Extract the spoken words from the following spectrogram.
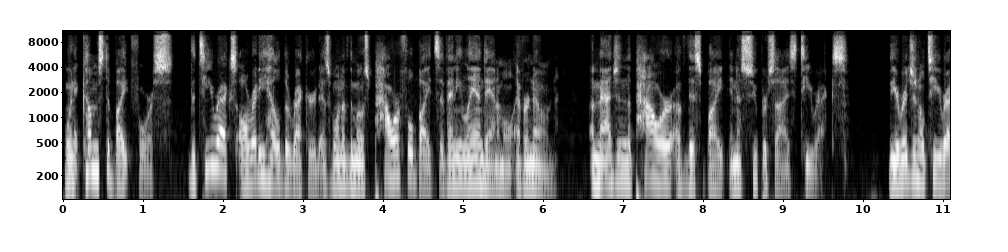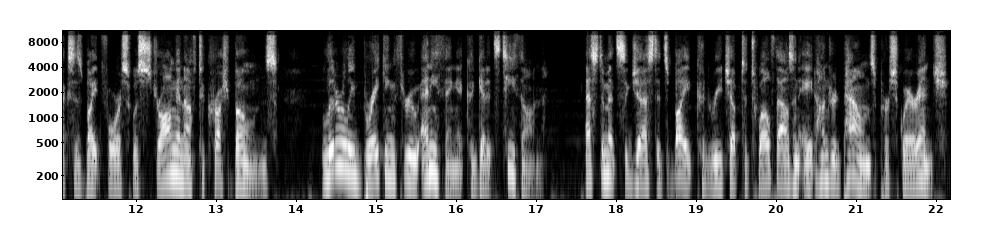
When it comes to bite force, the T-Rex already held the record as one of the most powerful bites of any land animal ever known. Imagine the power of this bite in a supersized T-Rex. The original T-Rex's bite force was strong enough to crush bones, literally breaking through anything it could get its teeth on. Estimates suggest its bite could reach up to 12,800 pounds per square inch.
